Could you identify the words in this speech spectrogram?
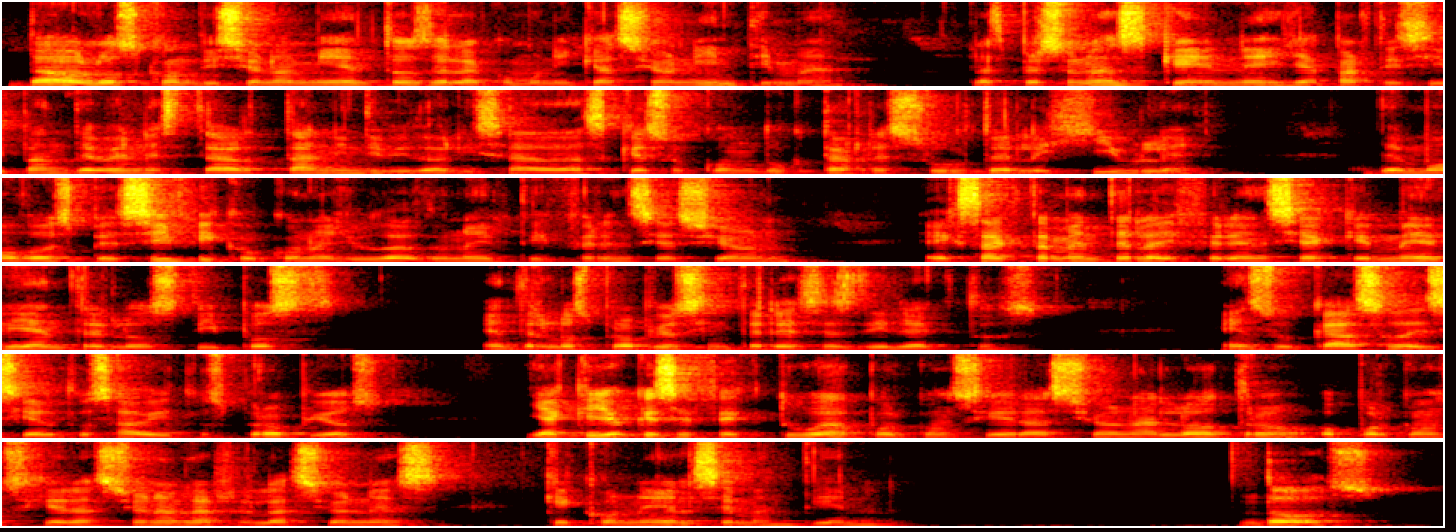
Dado los condicionamientos de la comunicación íntima, las personas que en ella participan deben estar tan individualizadas que su conducta resulte legible de modo específico con ayuda de una diferenciación, exactamente la diferencia que media entre los tipos entre los propios intereses directos, en su caso de ciertos hábitos propios, y aquello que se efectúa por consideración al otro o por consideración a las relaciones que con él se mantienen. 2.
